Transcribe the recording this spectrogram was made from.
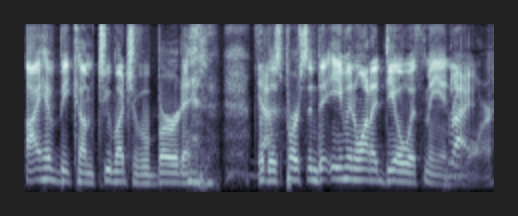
I have become too much of a burden for Yeah. this person to even want to deal with me anymore. Right.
